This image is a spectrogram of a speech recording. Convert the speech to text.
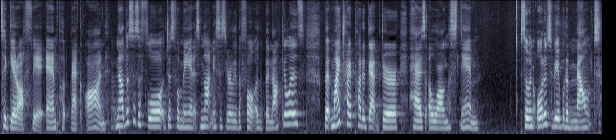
to get off there and put back on. Now this is a flaw just for me and it's not necessarily the fault of the binoculars, but my tripod adapter has a long stem. So in order to be able to mount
